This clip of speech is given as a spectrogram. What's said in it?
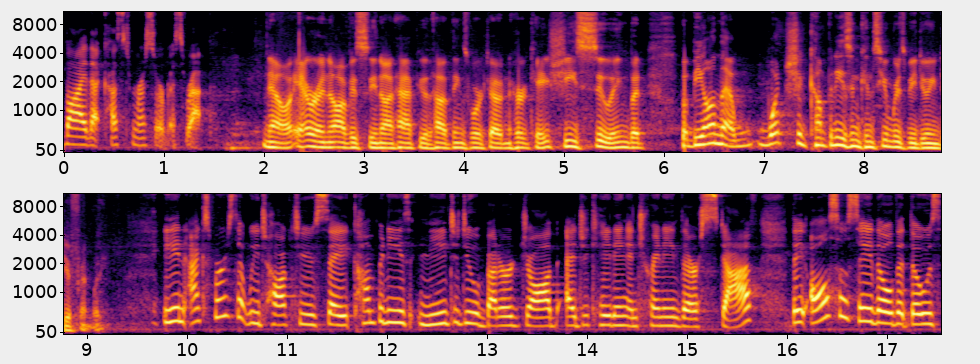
by that customer service rep. Now, Erin obviously not happy with how things worked out in her case. She's suing, but but beyond that, what should companies and consumers be doing differently? Ian, experts that we talk to say companies need to do a better job educating and training their staff. They also say, though, that those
